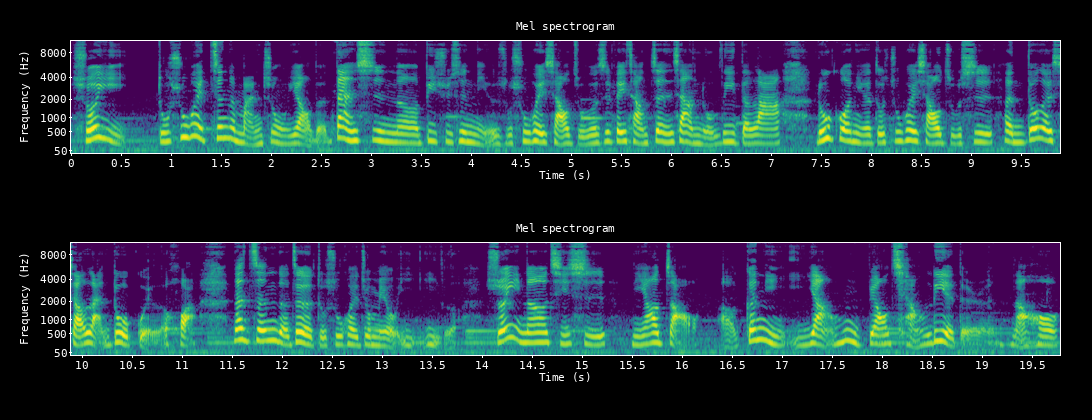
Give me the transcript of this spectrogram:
所以。读书会真的蛮重要的，但是呢，必须是你的读书会小组都是非常正向努力的啦。如果你的读书会小组是很多个小懒惰鬼的话，那真的这个读书会就没有意义了。所以呢，其实你要找呃跟你一样目标强烈的人，然后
